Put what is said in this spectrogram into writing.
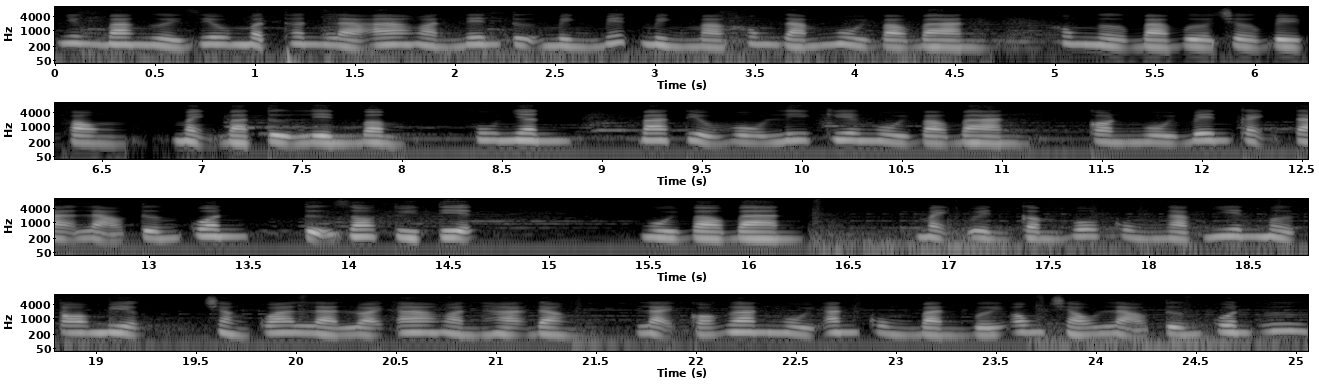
nhưng ba người diêu mật thân là A Hoàn nên tự mình biết mình mà không dám ngồi vào bàn. Không ngờ bà vừa trở về phòng, mạnh bà tử liền bẩm, phu nhân, ba tiểu hồ ly kia ngồi vào bàn, còn ngồi bên cạnh tạ lão tướng quân, tự do tùy tiện. Ngồi vào bàn, Mạnh Uyển cầm vô cùng ngạc nhiên mở to miệng, chẳng qua là loại A hoàn hạ đẳng, lại có gan ngồi ăn cùng bàn với ông cháu lão tướng quân ư.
